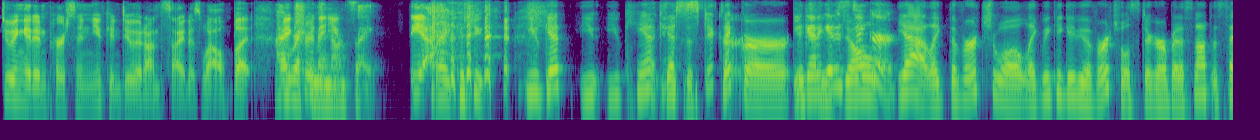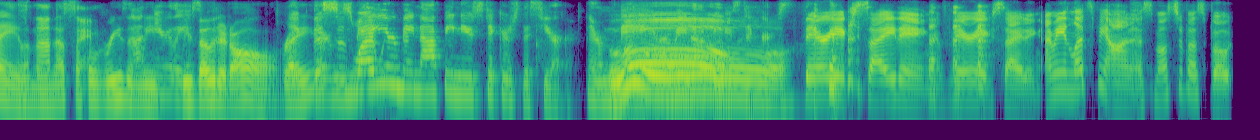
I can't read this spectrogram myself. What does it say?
doing it in person, you can do it on site as well. But I Make sure that recommend you- on site. Yeah. right because you you get you you can't get a get the sticker. sticker, You gotta get a sticker. yeah like the virtual like we could give you a virtual sticker but it's not the same It's i not mean the that's the whole same. reason Not we nearly we vote at fun. all right this there is may why we- or may not be new stickers this year. There may or may not be new stickers. Very exciting. Very exciting. I mean, let's be honest. Most of us vote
